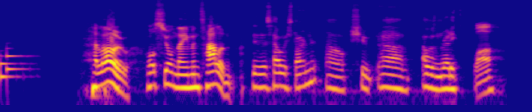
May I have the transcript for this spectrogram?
Hello, what's your name and talent? Is this how we're starting it? Oh shoot. Um, I wasn't ready. Well,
